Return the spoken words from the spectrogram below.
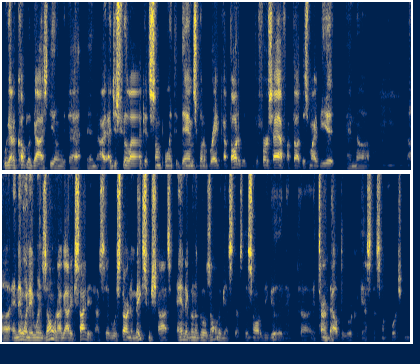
we got a couple of guys dealing with that. And I, I just feel like at some point the dam is going to break. I thought it was the first half, I thought this might be it. And, uh, uh, and then when they went zone, I got excited. I said, we're starting to make some shots and they're going to go zone against us. This ought to be good. And uh, it turned out to work against us, unfortunately.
